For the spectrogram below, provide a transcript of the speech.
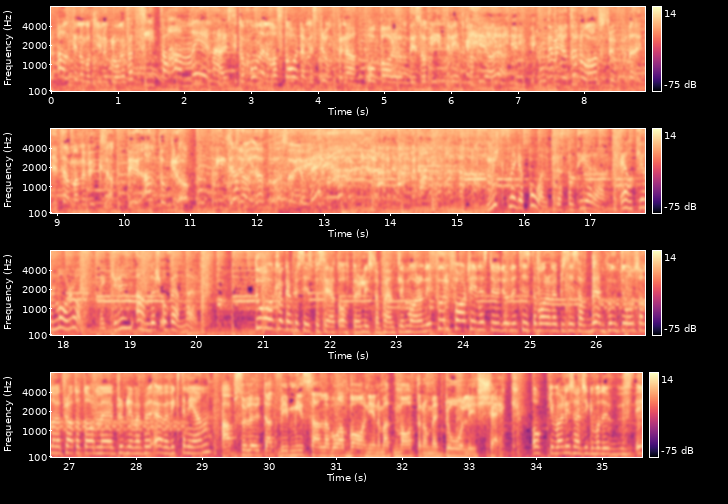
Strumpbyxor alltid något till gynekologen för att slippa hamna i den här situationen när man står där med strumporna och bara undis och vi inte vet hur man ska göra. Nej, men jag tar nog av strumporna i samband med byxan. Det är- Allt åker av. Inte tröjan då. Alltså, jag är... Mix Megapol presenterar Äntligen morgon med Gry, Anders och vänner. Då har klockan precis passerat åtta och lyssnar på Äntligen morgon. Det är full fart in i studion. Det är tisdag morgon. Vi har precis haft Brännpunkt Jonsson och vi har pratat om eh, problemen med övervikten igen. Absolut att vi misshandlar våra barn genom att mata dem med dålig käk. Och våra lyssnare tycker både,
